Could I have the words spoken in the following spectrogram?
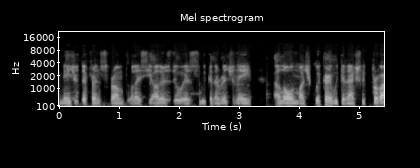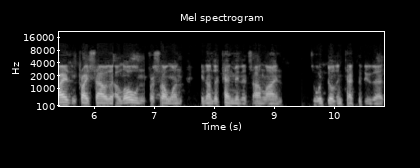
major difference from what I see others do is we can originate a loan much quicker. We can actually provide and price out a loan for someone in under 10 minutes online. So we're building tech to do that.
